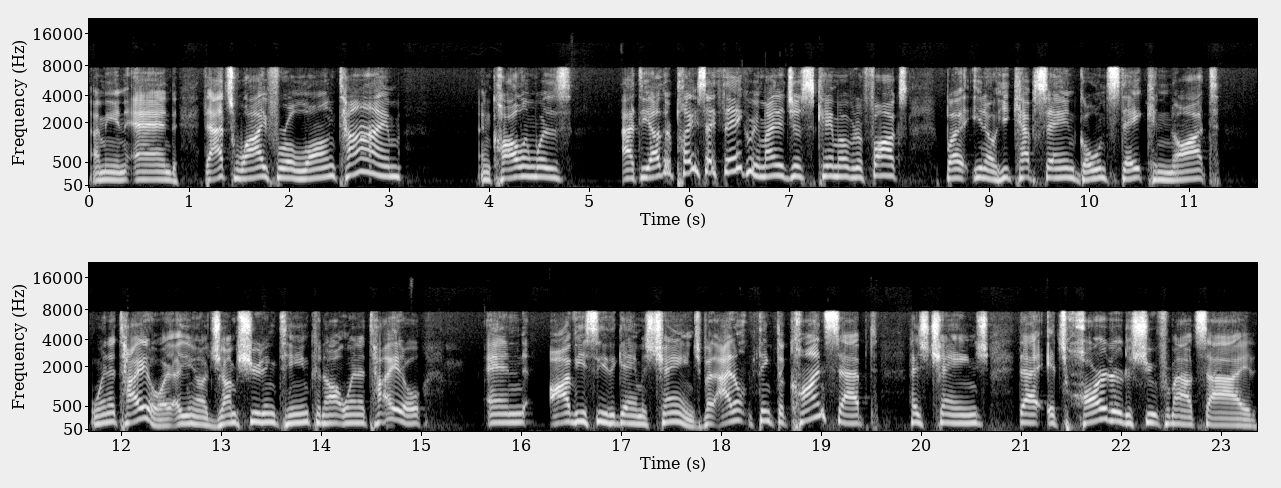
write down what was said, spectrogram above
I mean, and that's why for a long time, and Colin was at the other place, I think, or he might have just came over to Fox. But you know, he kept saying Golden State cannot win a title. Uh, you know, a jump shooting team cannot win a title, and obviously the game has changed. But I don't think the concept has changed that it's harder to shoot from outside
